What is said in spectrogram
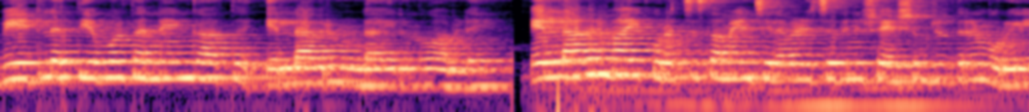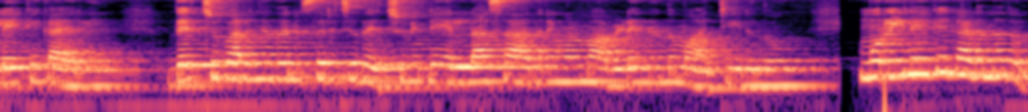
വീട്ടിലെത്തിയപ്പോൾ തന്നെയും കാത്ത് എല്ലാവരും ഉണ്ടായിരുന്നു അവിടെ. എല്ലാവരുമായി കുറച്ചു സമയം ചിലവഴിച്ചതിനു ശേഷം രുദ്രൻ മുറിയിലേക്ക് കയറി. ദച്ചു പറഞ്ഞതനുസരിച്ച് ദച്ചുവിന്റെ എല്ലാ സാധനങ്ങളും അവിടെ നിന്ന് മാറ്റിയിരുന്നു. മുറിയിലേക്ക് കടന്നതും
